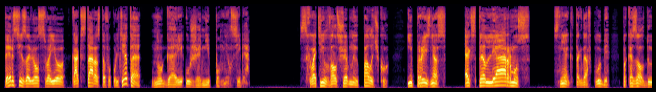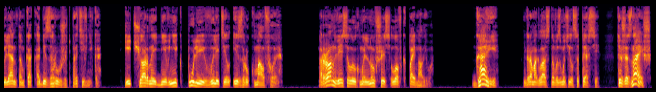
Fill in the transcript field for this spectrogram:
Перси завел свое «как староста факультета», но Гарри уже не помнил себя. Схватил волшебную палочку и произнес «Экспеллиармус!» Снег тогда в клубе показал дуэлянтам, как обезоружить противника. И черный дневник пулей вылетел из рук Малфоя. Рон, весело ухмыльнувшись, ловко поймал его. «Гарри!» — громогласно возмутился Перси. «Ты же знаешь,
